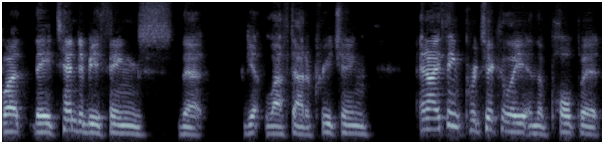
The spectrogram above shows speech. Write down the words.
but they tend to be things that get left out of preaching. And I think, particularly in the pulpit,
